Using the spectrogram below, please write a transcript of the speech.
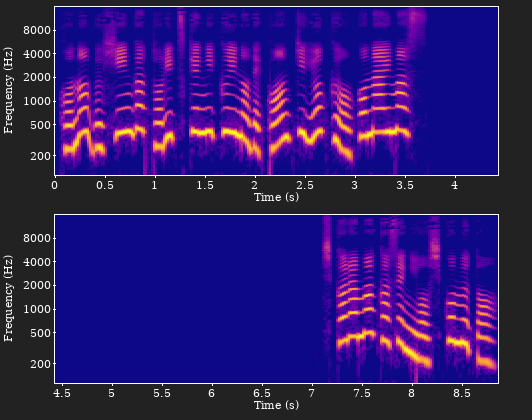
この部品が取り付けにくいので根気よく行います。力任せに押し込むと、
